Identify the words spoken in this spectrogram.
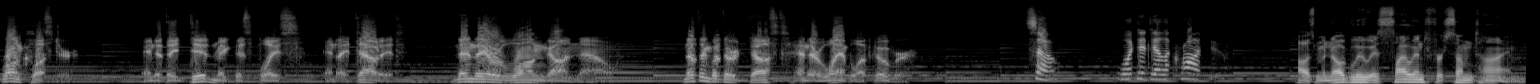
Wrong cluster. And if they did make this place, and I doubt it, then they are long gone now. Nothing but their dust and their lamp left over. So, what did Delacroix do? Osmanoglu is silent for some time.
